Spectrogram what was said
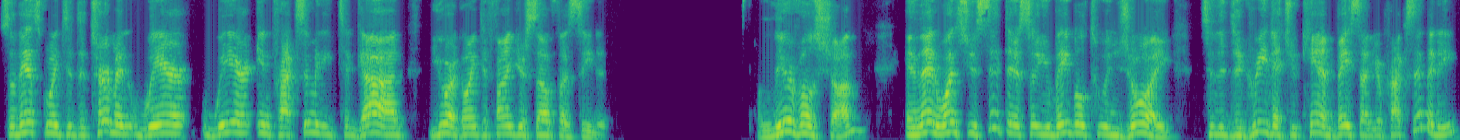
so that's going to determine where, where in proximity to God you are going to find yourself seated. Lirvos sham, and then once you sit there, so you'll be able to enjoy to the degree that you can based on your proximity,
